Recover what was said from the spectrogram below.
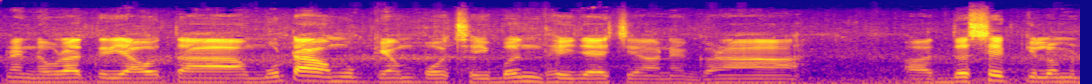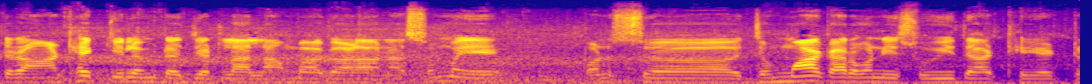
અને નવરાત્રિ આવતા મોટા અમુક કેમ્પો છે એ બંધ થઈ જાય છે અને ઘણા દસેક કિલોમીટર, આઠેક કિલોમીટર જેટલા લાંબા ગાળાના સમયે પણ જમા કરવાની સુવિધા ઠેઠ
